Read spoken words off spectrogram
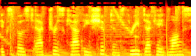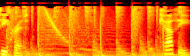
exposed actress Cathy Shipton's three-decade-long secret. Cathy,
